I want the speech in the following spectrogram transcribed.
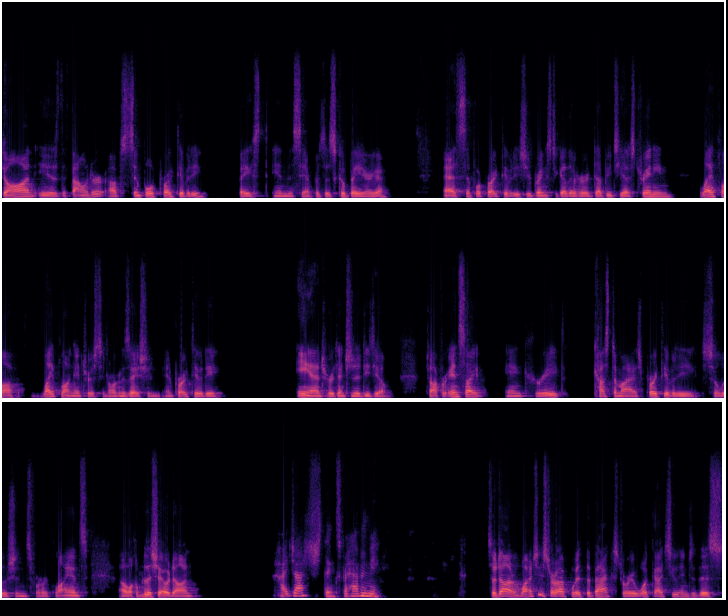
Dawn is the founder of Simple Productivity, based in the San Francisco Bay Area. At Simple Productivity, she brings together her WTS training, lifelong, lifelong interest in organization and productivity, and her attention to detail to offer insight and create customized productivity solutions for her clients. Uh, welcome to the show, Dawn. Hi, Josh. Thanks for having me. So, Dawn, why don't you start off with the backstory? What got you into this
